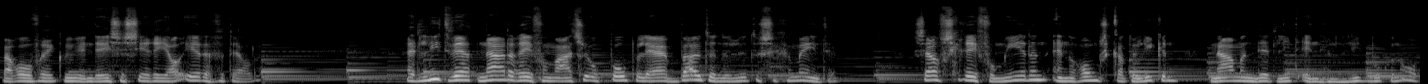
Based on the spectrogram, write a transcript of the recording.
waarover ik u in deze serie al eerder vertelde. Het lied werd na de Reformatie ook populair buiten de Lutherse gemeente. Zelfs gereformeerden en rooms-katholieken namen dit lied in hun liedboeken op.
